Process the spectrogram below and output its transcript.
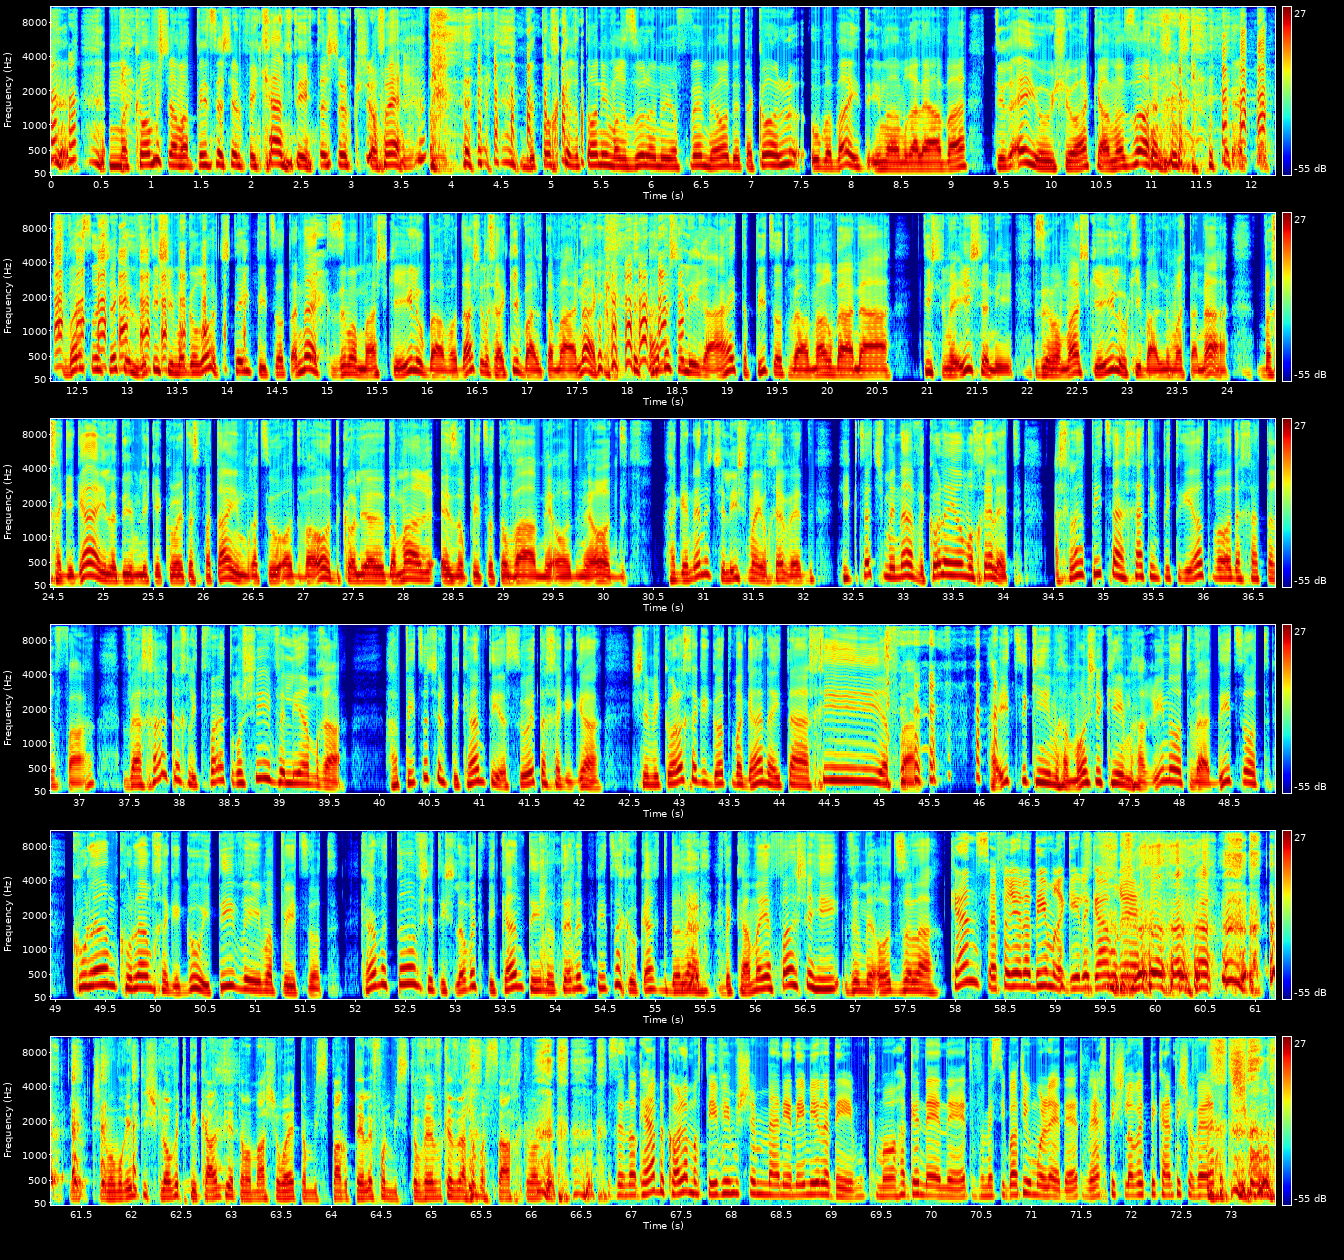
מקום שם הפיצה של פיקנטי, את השוק שובר. בתוך קרטונים ארזו לנו יפה מאוד את הכל, ובבית אמא אמרה לאבא, תראה יהושע כמה זול. 17 שקל ו-90 אגורות, שתי פיצות ענק, זה ממש כאילו בעבודה שלך קיבלת מענק. אבא שלי ראה את הפיצות ואמר בהנאה, תשמעי שני, זה ממש כאילו קיבלנו מתנה. בחגיגה הילדים ליקקו את השפתיים, רצו עוד ועוד, כל ילד אמר, איזו פיצה טובה מאוד מאוד. הגננת של ישמע יוכבד היא קצת שמנה וכל היום אוכלת. אכלה פיצה אחת עם פטריות ועוד אחת טרפה, ואחר כך ליטפה את ראשי ולי אמרה, הפיצות של פיקנטי עשו את החגיגה, שמכל החגיגות בגן הייתה הכי יפה. האיציקים, המושיקים, הרינות והדיצות, כולם כולם חגגו איתי ועם הפיצות. כמה טוב שתשלובת פיקנטי נותנת פיצה כל כך גדולה, וכמה יפה שהיא ומאוד זולה. כן, ספר ילדים רגיל לגמרי. כשהם אומרים תשלובת פיקנטי, אתה ממש רואה את המספר טלפון מסתובב כזה על המסך כבר. זה נוגע בכל המוטיבים שמעניינים ילדים, כמו הגננת ומסיבות יום הולדת, ואיך תשלובת פיקנטי שוברת את השוק.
